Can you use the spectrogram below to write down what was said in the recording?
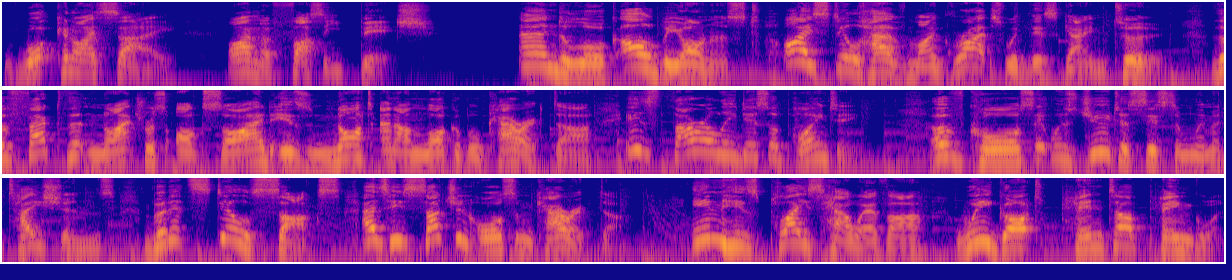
What can I say? I'm a fussy bitch. And look, I'll be honest, I still have my gripes with this game too. The fact that Nitrous Oxide is not an unlockable character is thoroughly disappointing. Of course, it was due to system limitations, but it still sucks, as he's such an awesome character. In his place, however, we got Penta Penguin.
